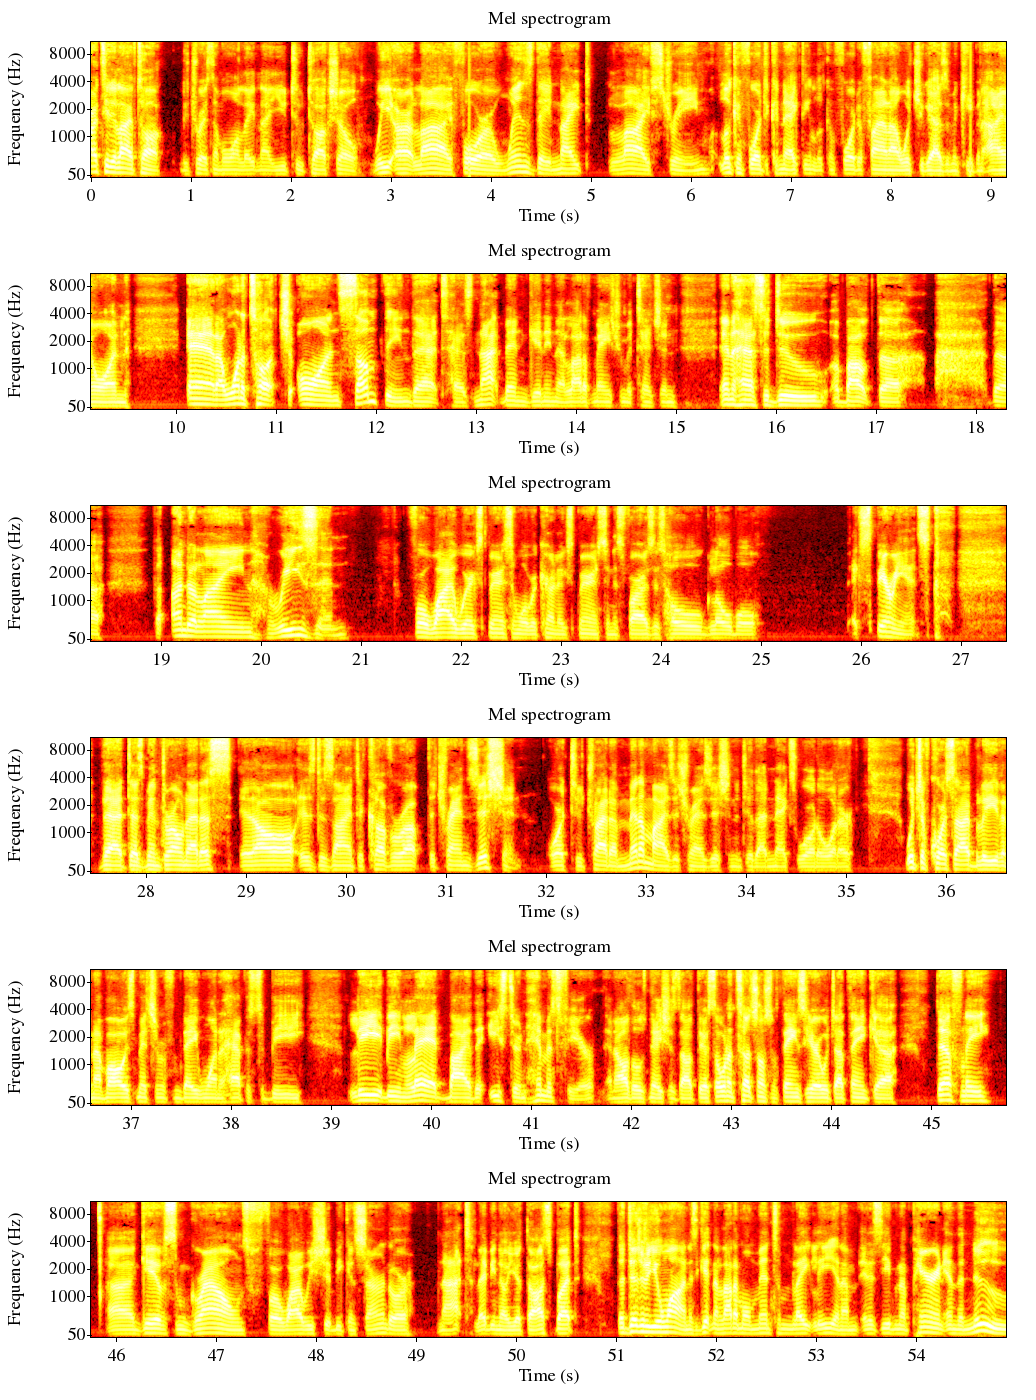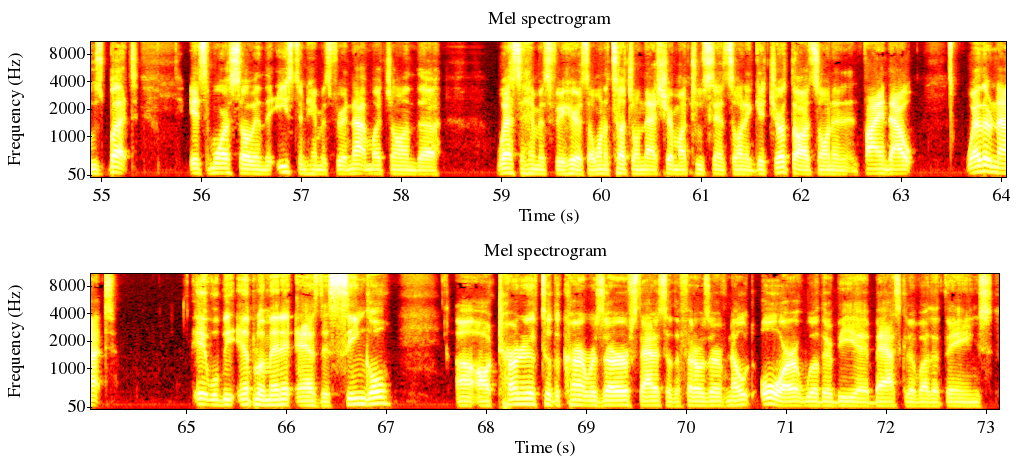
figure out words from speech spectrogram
RTD Live Talk, Detroit's number one late night YouTube talk show. We are live for a Wednesday night live stream. Looking forward to connecting, looking forward to finding out what you guys have been keeping an eye on. And I want to touch on something that has not been getting a lot of mainstream attention, and has to do about the the the underlying reason for why we're experiencing what we're currently experiencing as far as this whole global experience that has been thrown at us. It all is designed to cover up the transition or to try to minimize the transition into that next world order, which, of course, I believe, and I've always mentioned from day one, it happens to be lead being led by the Eastern Hemisphere and all those nations out there. So I want to touch on some things here, which I think uh, definitely uh, give some grounds for why we should be concerned or not. Let me know your thoughts. But the digital yuan is getting a lot of momentum lately, and um, it is even appearing in the news. But it's more so in the Eastern Hemisphere, not much on the Western Hemisphere here. So I want to touch on that, share my two cents on it, get your thoughts on it, and find out whether or not it will be implemented as the single uh, alternative to the current reserve status of the Federal Reserve note, or will there be a basket of other things?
